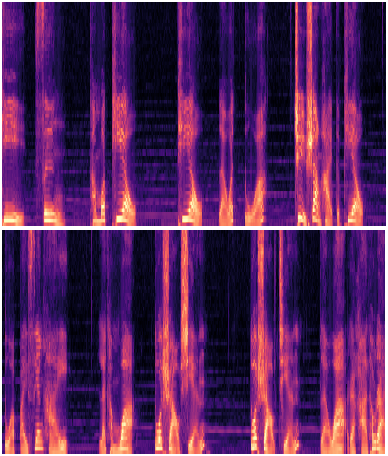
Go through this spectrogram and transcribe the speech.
ที่ ซึ่งคำว่าเพี้ยวเพี้ยวแปลว่า ตั๋ว ที่上海的票ตั๋วไปเซี่ยงไฮ้และคำว่าตัว少钱ตัว少钱แปลว่า ราคาเท่าไหร่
